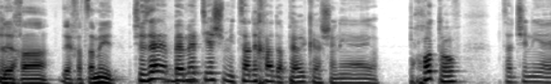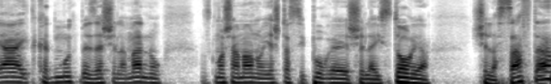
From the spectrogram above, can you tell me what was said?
דרך, ה, דרך הצמיד. שזה באמת, יש מצד אחד הפרק השני היה פחות טוב, מצד שני היה התקדמות בזה שלמדנו. אז כמו שאמרנו, יש את הסיפור אה, של ההיסטוריה של הסבתא,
